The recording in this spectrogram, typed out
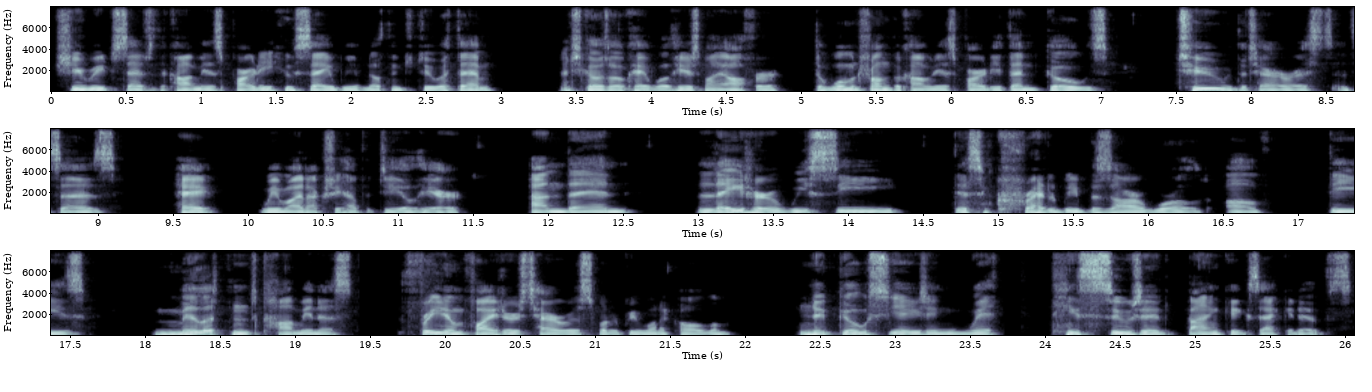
she reached out to the Communist Party, who say we have nothing to do with them. And she goes, okay, well, here's my offer. The woman from the Communist Party then goes to the terrorists and says, hey, we might actually have a deal here. And then later we see this incredibly bizarre world of these militant communists freedom fighters, terrorists, whatever you want to call them, negotiating with these suited bank executives,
